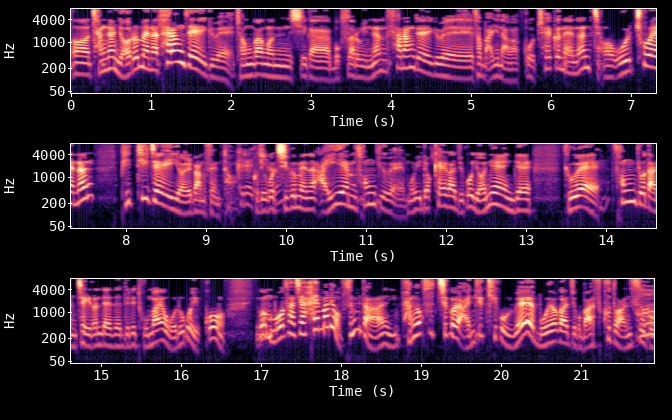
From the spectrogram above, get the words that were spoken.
어 작년 여름에는 사랑제일교회 정광훈 씨가 목사로 있는 사랑제일교회에서 많이 나왔고 최근에는 어, 올 초에는 BTJ 열방센터 그랬죠. 그리고 지금에는 IM 성교회 뭐 이렇게 해가지고 연이에 이제 교회 성교 단체 이런 데들이 도마에 오르고 있고 이건 뭐 사실 할 말이 없습니다. 이 방역 수칙을 안 지키고 왜 모여가지고 마스크도 안 쓰고 어,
